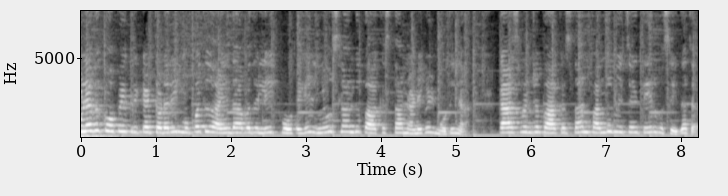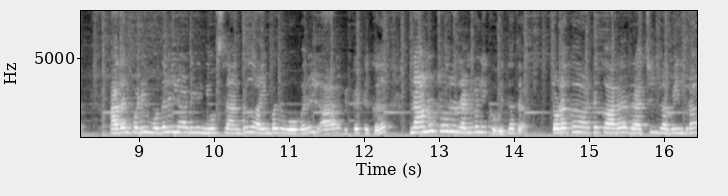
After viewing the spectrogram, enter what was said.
உலகக்கோப்பை கிரிக்கெட் தொடரின் முப்பத்து ஐந்தாவது லீக் போட்டியில் நியூசிலாந்து பாகிஸ்தான் அணிகள் மோதின. டாஸ் வென்ற பாகிஸ்தான் பந்து வீச்சை தேர்வு செய்தது. அதன்படி முதலில் ஆடிய நியூசிலாந்து ஐம்பது ஓவரில் ஆறு விக்கெட்டுக்கு நானூற்றோரு ரன்களை குவித்தது. தொடக்க ஆட்டக்காரர் ரச்சின் ரவீந்திரா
